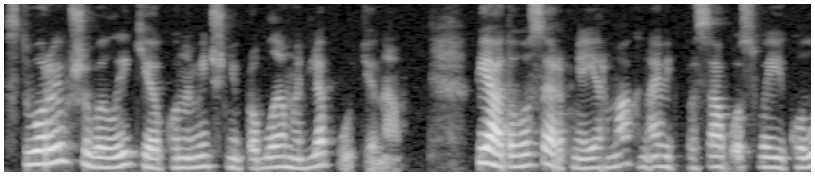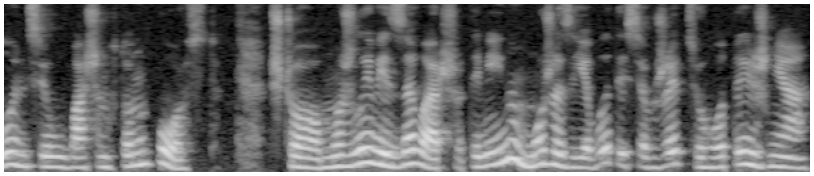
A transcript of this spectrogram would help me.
створивши великі економічні проблеми для Путіна. 5 серпня Єрмак навіть писав у своїй колонці у Вашингтон Пост, що можливість завершити війну може з'явитися вже цього тижня.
